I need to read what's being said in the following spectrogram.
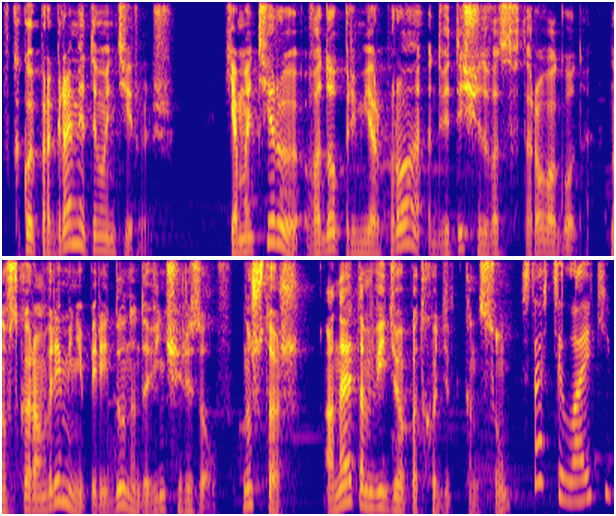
В какой программе ты монтируешь? Я монтирую в Adobe Premiere Pro 2022 года, но в скором времени перейду на DaVinci Resolve. Ну что ж, а на этом видео подходит к концу. Ставьте лайки,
